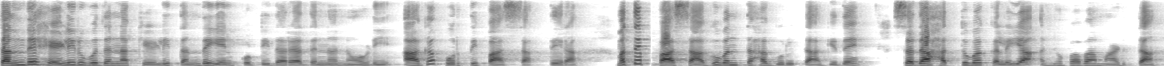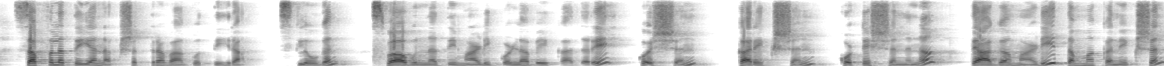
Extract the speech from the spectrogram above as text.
ತಂದೆ ಹೇಳಿರುವುದನ್ನು ಕೇಳಿ ತಂದೆ ಏನು ಕೊಟ್ಟಿದ್ದಾರೆ ಅದನ್ನು ನೋಡಿ ಆಗ ಪೂರ್ತಿ ಪಾಸ್ ಆಗ್ತೀರಾ? ಮತ್ತೆ ಪಾಸ್ ಆಗುವಂತಹ ಗುರುತಾಗಿದೆ. ಸದಾ ಹತ್ತುವ ಕಲೆಯ ಅನುಭವ ಮಾಡುತ್ತಾ ಸಫಲತೆಯ ನಕ್ಷತ್ರವಾಗುತ್ತೀರಾ? ಸ್ಲೋಗನ್ ಸ್ವ ಉನ್ನತಿ ಮಾಡಿಕೊಳ್ಳಬೇಕಾದರೆ ಕ್ವೆಶನ್, ಕರೆಕ್ಷನ್ ಕೊಟೇಶನ್ನ ತ್ಯಾಗ ಮಾಡಿ ತಮ್ಮ ಕನೆಕ್ಷನ್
